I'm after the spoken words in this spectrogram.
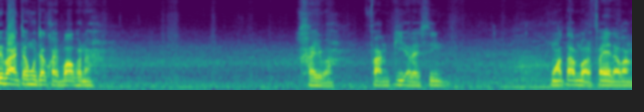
ผู้บานเจ้าหูจะข่อยบอพะนะ ใครวะ ฟังกี้อะไรซิ่ง หัวตามหลอดไฟระวัง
